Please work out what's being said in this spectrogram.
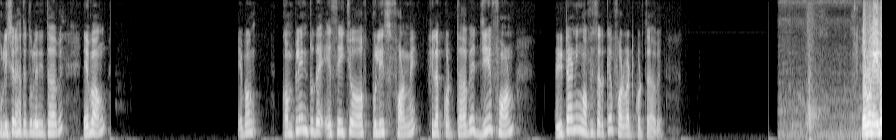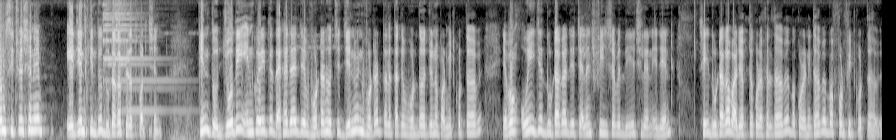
পুলিশের হাতে তুলে দিতে হবে এবং এবং complaint to the SHO of police ফর্মে ফিল আপ করতে হবে, যে ফর্ম রিটার্নিং অফিসারকে ফরওয়ার্ড করতে হবে। এবং এরকম সিচুয়েশনে এজেন্ট কিন্তু দু টাকা ফেরত পাচ্ছেন। কিন্তু যদি এনকোয়ারিতে দেখা যায় যে ভোটার হচ্ছে জেনুইন ভোটার তাহলে তাকে ভোট দেওয়ার জন্য পারমিট করতে হবে এবং ওই যে দু টাকা যে চ্যালেঞ্জ ফি হিসেবে দিয়েছিলেন এজেন্ট সেই দু টাকা বাজেয়াপ্ত করে ফেলতে হবে বা করে নিতে হবে বা ফোরফিট করতে হবে।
